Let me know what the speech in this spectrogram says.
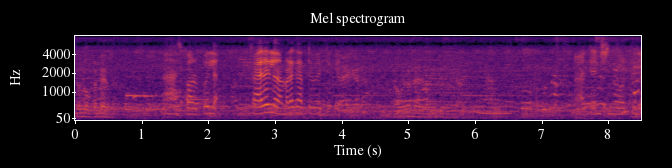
മെഷീൻ നോക്കണ്ടായിരുന്നു. ആ കുഴപ്പമില്ല. സാരമില്ല നമ്മുടെ കറക്റ്റ് പറ്റിക്ക്. ആ ടെൻഷൻ കൊടുത്തില്ല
